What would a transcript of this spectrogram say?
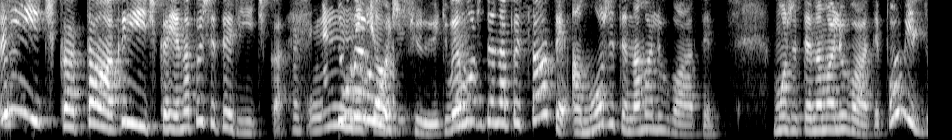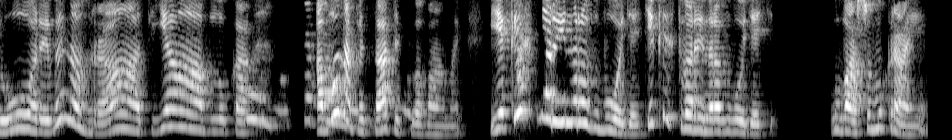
Річка, так, річка є, напишете річка. Що вирощують? Ви можете написати, а можете намалювати. Можете намалювати помідори, виноград, яблука, або написати словами. Яких тварин розводять? Яких тварин розводять у вашому краї?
